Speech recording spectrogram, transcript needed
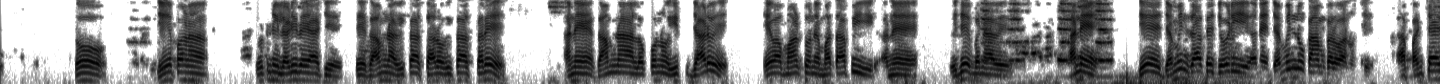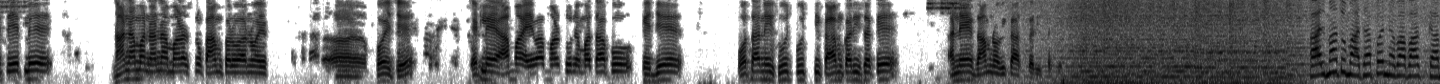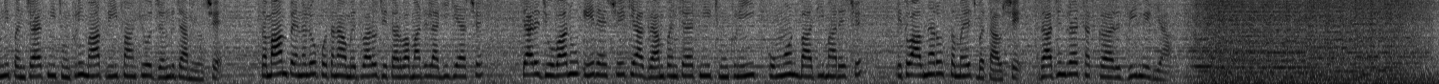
તો જે પણ ચૂંટણી લડી રહ્યા છે તે ગામના વિકાસ, સારો વિકાસ કરે અને ગામના લોકોનું હિત જાળવે એવા માણસોને મત આપી અને વિજય બનાવે. અને જે જમીન સાથે જોડી અને જમીનનું કામ કરવાનું છે. આ પંચાયત એટલે નાનામાં નાના માણસનું કામ કરવાનો એક હોય છે. એટલે આમાં એવા માણસોને મત આપો કે જે પોતાની સૂઝબૂછથી કામ કરી શકે અને ગામનો વિકાસ કરી શકે. હાલમાં તો માધાપર નવાબાદ ગામની પંચાયતની ચૂંટણીમાં ત્રિપાંખીઓ જંગ જામ્યો છે. તમામ પેનલો પોતાના ઉમેદવારો જીતાડવા માટે લાગી ગયા છે. ત્યારે જોવાનું એ રહેશે કે આ ગ્રામ પંચાયતની ચૂંટણી કોણ બાજી મારે છે એ તો આવનારો સમય જ બતાવશે. રાજેન્દ્ર ઠક્કર, ઝી મીડિયા.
